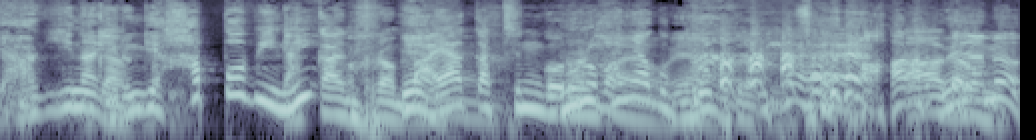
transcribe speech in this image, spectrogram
약이나 이런 게 합법이니? 그러니까 약간 그런 예. 마약 같은 거를 물어봐요. 하냐고 예. 물어보더라고요. 아, 왜냐하면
